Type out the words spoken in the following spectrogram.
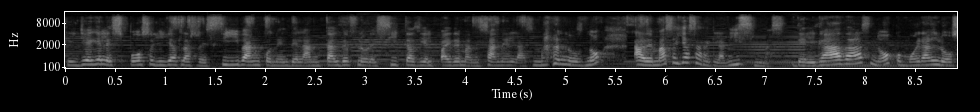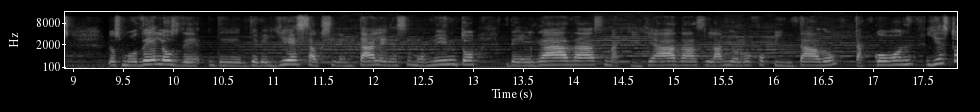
que llegue el esposo y ellas las reciban con el delantal de florecitas y el pay de manzana en las manos, ¿no? Además, ellas arregladísimas, delgadas, ¿no? Como eran los, los modelos de, belleza occidental en ese momento, delgadas, maquilladas, labio rojo pintado, tacón. Y esto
